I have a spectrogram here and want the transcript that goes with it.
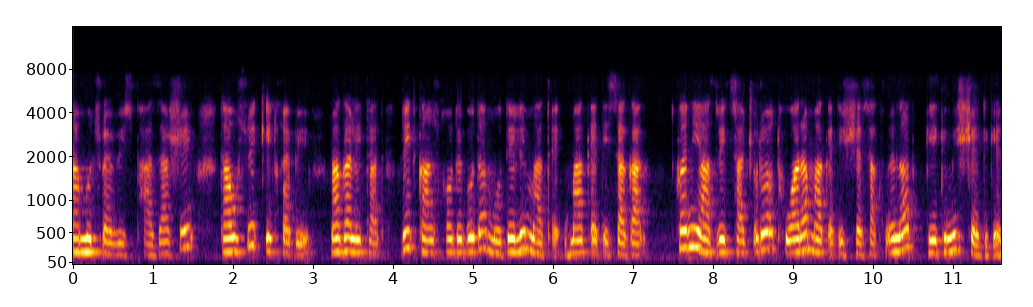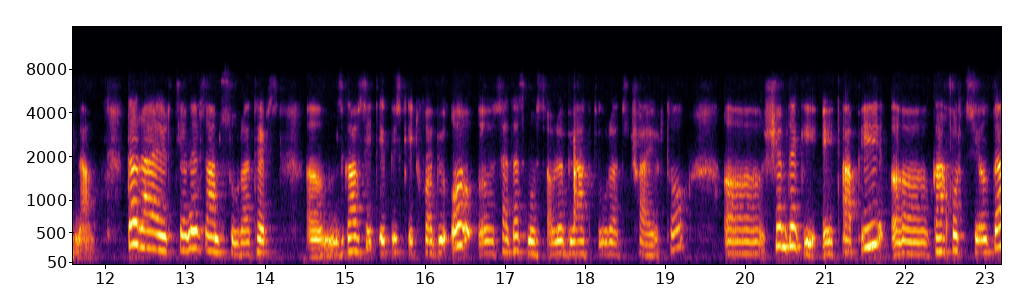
გამოწვევის ფაზაში დაუსვი კითხვები, მაგალითად, რით განსხვავდებოდა მოდელი მაკეტისაგან? თქვენი აზრით საჭიროა თუ არა მაკეტის შესაქმნელად გეგმის შედგენა და რა ერთიანებს ამ სურათებს? მსგავსი ტიპის კითხვები იყო სადაც მოსწავლეები აქტიურად ჩაერთო. შემდეგი ეტაპი განხორციელდა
